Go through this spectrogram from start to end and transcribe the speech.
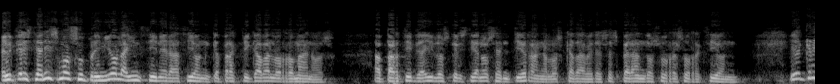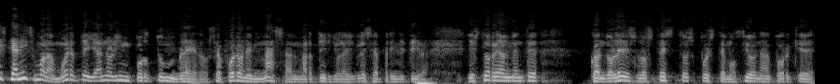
El cristianismo suprimió la incineración que practicaban los romanos. A partir de ahí los cristianos entierran a los cadáveres esperando su resurrección. Y el cristianismo, la muerte, ya no le importó un bledo. Se fueron en masa al martirio, la iglesia primitiva. Y esto realmente cuando lees los textos, pues te emociona porque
